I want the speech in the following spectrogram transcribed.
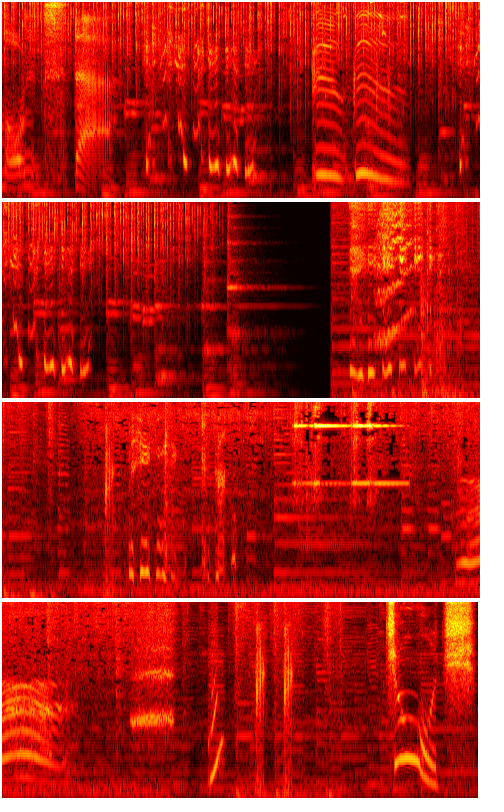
Monster. goo goo. George.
